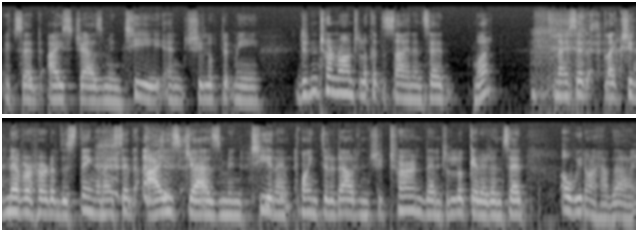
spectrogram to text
It said iced jasmine tea, and she looked at me, didn't turn around to look at the sign, and said, "What?" And I said, like she'd never heard of this thing. And I said, iced jasmine tea. And I pointed it out. And she turned then to look at it and said, oh, we don't have that.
